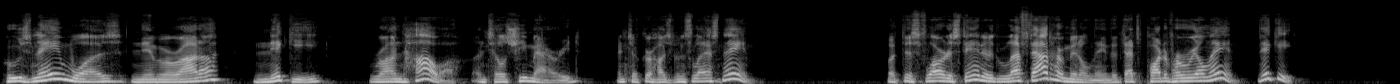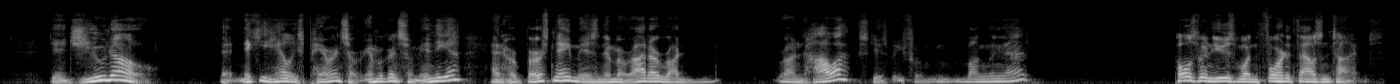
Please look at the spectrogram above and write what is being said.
whose name was Nimrata Nikki Randhawa until she married and took her husband's last name. But this Florida Standard left out her middle name, that that's part of her real name, Nikki. Did you know that Nikki Haley's parents are immigrants from India and her birth name is Nimrata Randhawa? Excuse me for bungling that. Poll's been used more than 400,000 times.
